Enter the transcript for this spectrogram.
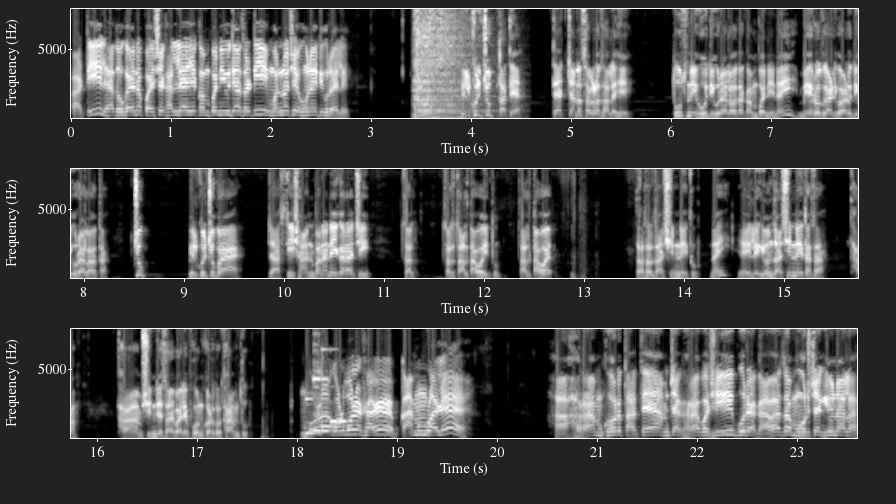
पाटील ह्या दोघांना पैसे खाल्ले आहे कंपनी उद्यासाठी म्हणून होऊ नाही देऊ राहिले. बिलकुल चुप तात्या. त्याच्यानं सगळं झालं हे. तूच नाही होऊ देऊ राहिला होता कंपनी नाही? बेरोजगारी वाढू देऊ राहिला होता. चुप. बिलकुल चुप राह. जास्ती शहाणपणा नाही करायची. चल चल चालता होय तू. चालता होय. तसं जाशील नाही तू. नाही? यायला घेऊन जाशील नाही तसा. थांब. थांब शिंदे साहेबाला फोन करतो. थांब तू. बोला गोड बोला साहेब. काय म्हणून राहिले? हा हरामखोर तात्या आमच्या घरापाशी पुऱ्या गावाचा मोर्चा घेऊन आला.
